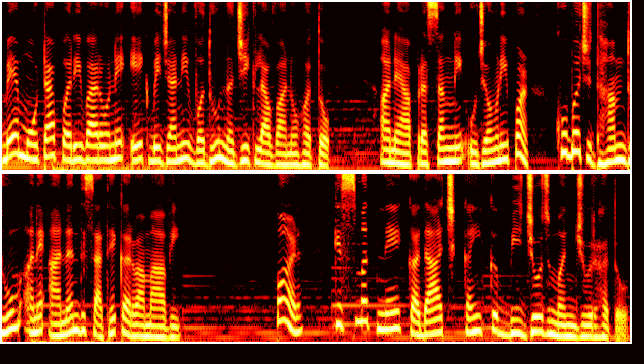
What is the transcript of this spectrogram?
બે મોટા પરિવારોને એકબીજાની વધુ નજીક લાવવાનો હતો. અને આ પ્રસંગની ઉજવણી પણ ખૂબ જ ધામધૂમ અને આનંદ સાથે કરવામાં આવી. પણ કિસ્મતને કદાચ કંઈક બીજો જ મંજૂર હતો,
